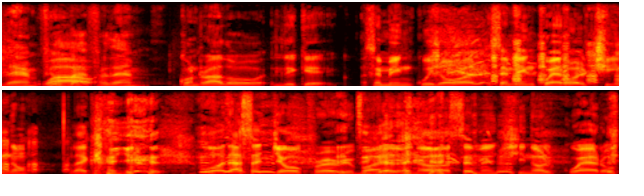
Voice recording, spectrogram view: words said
them. Feel Wow. bad for them. Conrado, que se me encueró el, se me encueró el chino. Like, well, that's a joke for everybody, you know? Se me enchinó el cuero.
